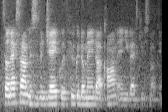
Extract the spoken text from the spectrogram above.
Until next time, this has been Jake with hookahdomain.com, and you guys keep smoking.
